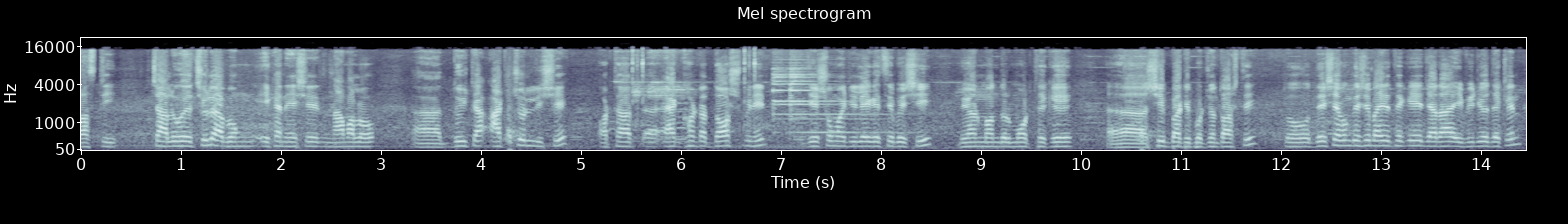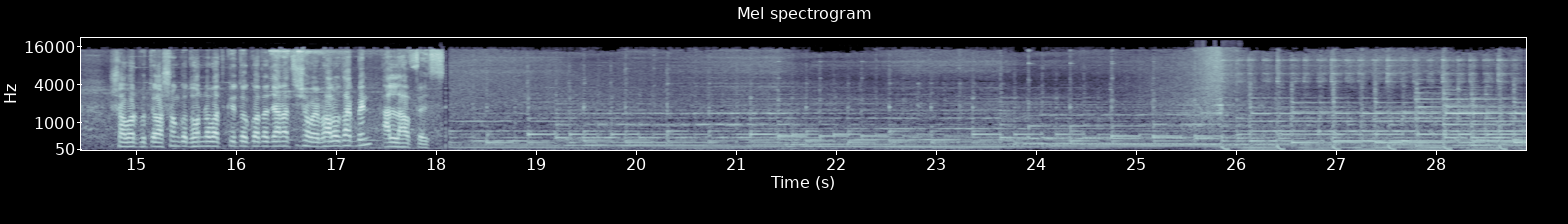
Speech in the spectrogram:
বাসটি চালু হয়েছিল এবং এখানে এসে নামালো দুইটা আটচল্লিশে, অর্থাৎ এক ঘণ্টা দশ মিনিট। যে সময়টি লেগেছে বেশি, বিমানবন্দর মোড় থেকে শিববাটি পর্যন্ত আসতে। তো দেশে এবং দেশের বাইরে থেকে যারা এই ভিডিও দেখলেন, সবার প্রতি অসংখ্য ধন্যবাদ, কৃতজ্ঞতা জানাচ্ছি। সবাই ভালো থাকবেন। আল্লাহ হাফেজ।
